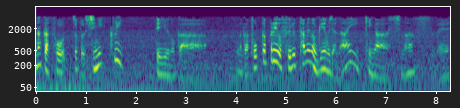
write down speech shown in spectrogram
なんかそうちょっとしにくいっていうのかなんか特化プレイをするためのゲームじゃない気がしますね、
